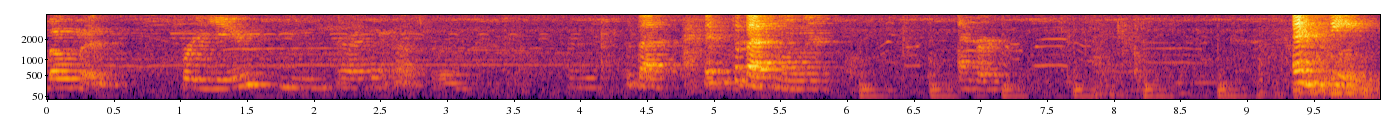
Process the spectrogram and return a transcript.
moment for you. And I think that's really. The best. It's the best moment ever. End scene.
